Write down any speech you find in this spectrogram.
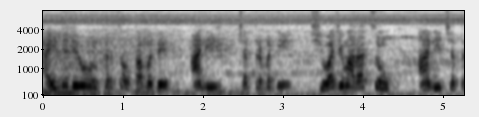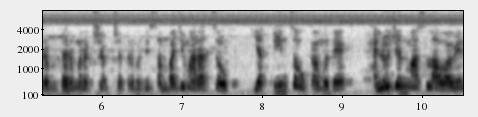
अहिल्यादेवी होळकर चौकामध्ये आणि छत्रपती शिवाजी महाराज चौक आणि छत्र धर्मरक्षक छत्रपती संभाजी महाराज चौक या तीन चौकामध्ये हॅलोजन मास्क लावावेत.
